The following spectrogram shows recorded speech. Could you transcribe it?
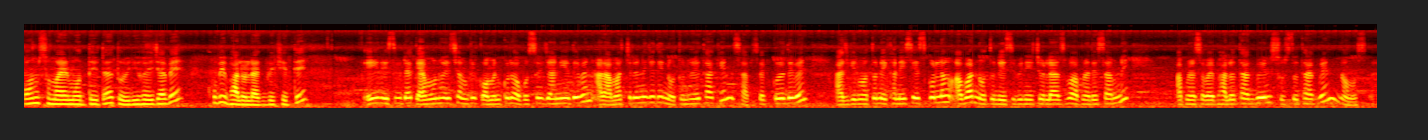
কম সময়ের মধ্যে এটা তৈরি হয়ে যাবে। খুবই ভালো লাগবে খেতে। এই রেসিপিটা কেমন হয়েছে আমাকে কমেন্ট করে অবশ্যই জানিয়ে দেবেন। আর আমার চ্যানেলে যদি নতুন হয়ে থাকেন সাবস্ক্রাইব করে দেবেন। আজকের মতন এখানেই শেষ করলাম। আবার নতুন রেসিপি নিয়ে চলে আসব আপনাদের সামনে। আপনারা সবাই ভালো থাকবেন, সুস্থ থাকবেন। নমস্কার।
